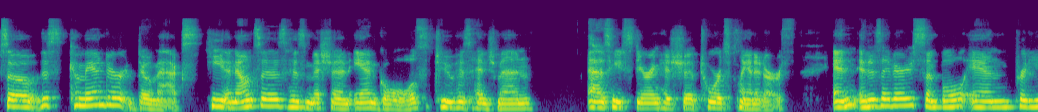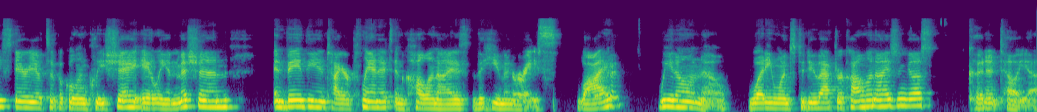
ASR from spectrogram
so this Commander Domax, he announces his mission and goals to his henchmen as he's steering his ship towards planet Earth. And it is a very simple and pretty stereotypical and cliche alien mission invade the entire planet and colonize the human race. Why? Okay. We don't know. What he wants to do after colonizing us, couldn't tell you,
